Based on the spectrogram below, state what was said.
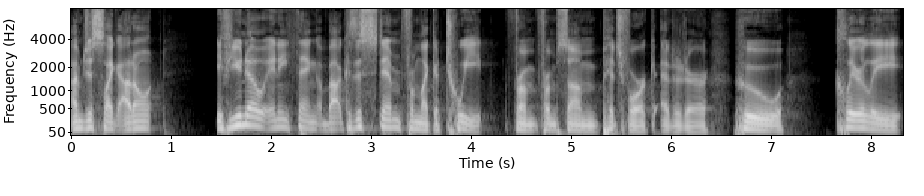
I'm just like I don't if you know anything about cuz this stemmed from like a tweet from from some pitchfork editor who clearly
